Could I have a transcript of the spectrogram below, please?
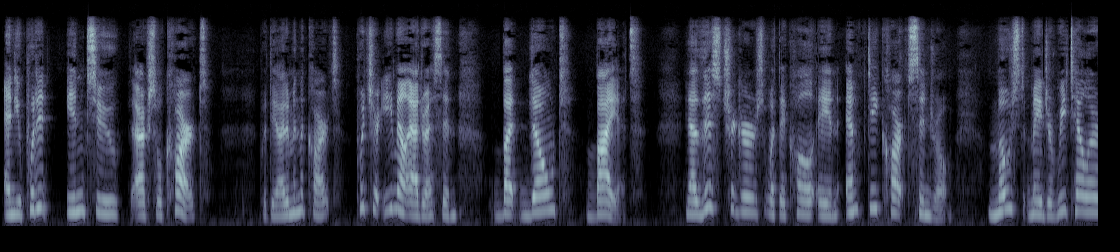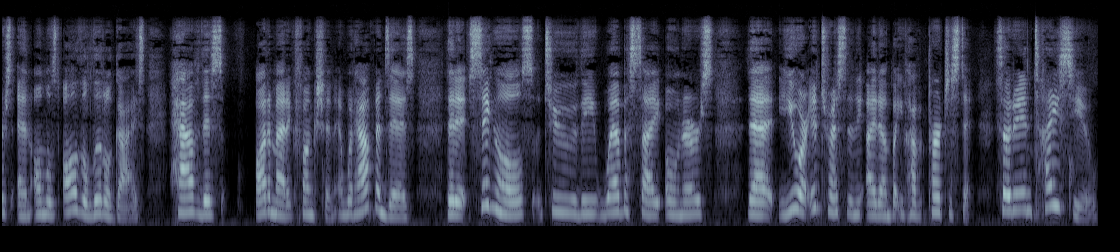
and you put it into the actual cart put the item in the cart put your email address in but don't buy it Now, this triggers what they call an empty cart syndrome. Most major retailers and almost all the little guys have this automatic function. And what happens is that it signals to the website owners that you are interested in the item, but you haven't purchased it. So to entice you,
